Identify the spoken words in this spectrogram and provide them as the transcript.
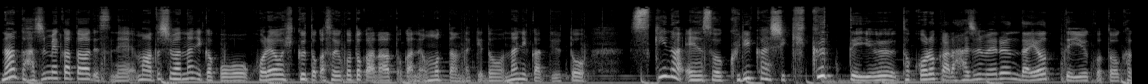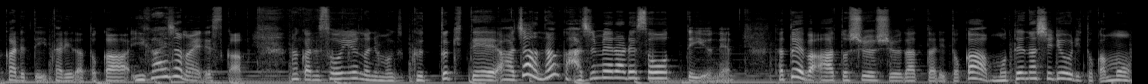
なんと始め方はですね、まあ、私は何かこうこれを弾くとかそういうことかなとかね思ったんだけど何かっていうと好きな演奏を繰り返し聴くっていうところから始めるんだよっていうことを書かれていたりだとか意外じゃないですか。なんかねそういうのにもグッときてあじゃあなんか始められそうっていうね。例えばアート収集だったりとかもてなし料理とかも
